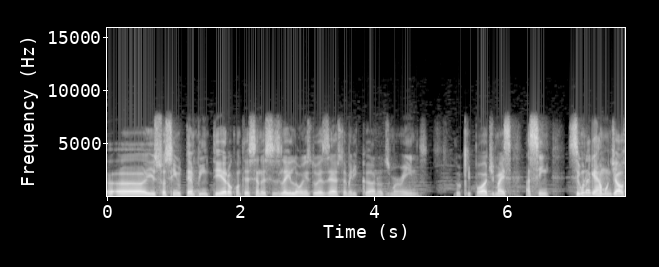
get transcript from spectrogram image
uh, isso assim o tempo inteiro acontecendo esses leilões do Exército Americano, dos Marines do que pode, mas assim, Segunda Guerra Mundial,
